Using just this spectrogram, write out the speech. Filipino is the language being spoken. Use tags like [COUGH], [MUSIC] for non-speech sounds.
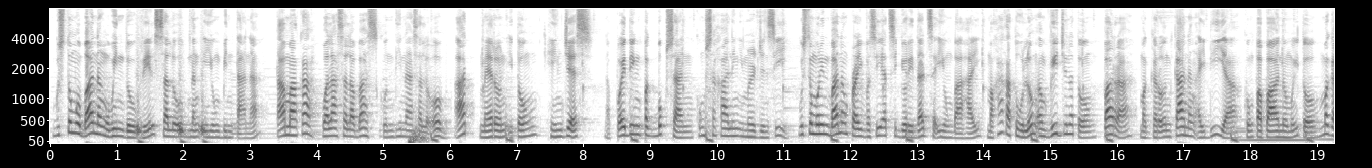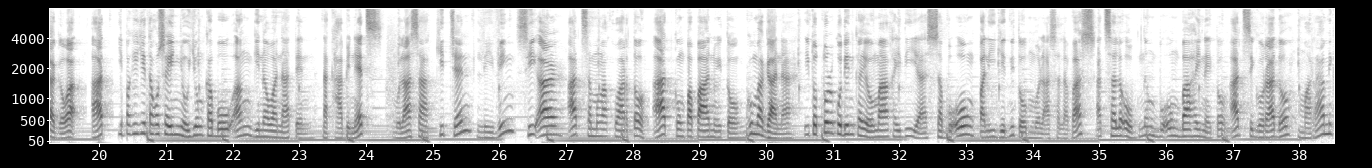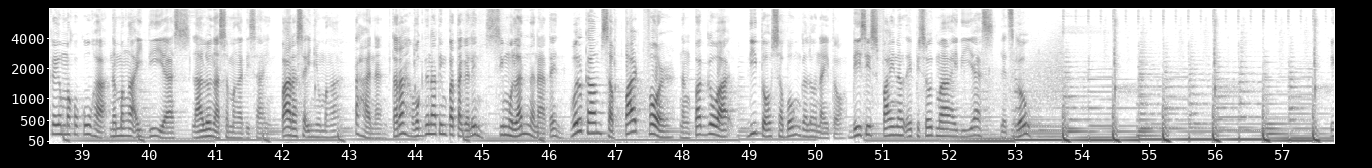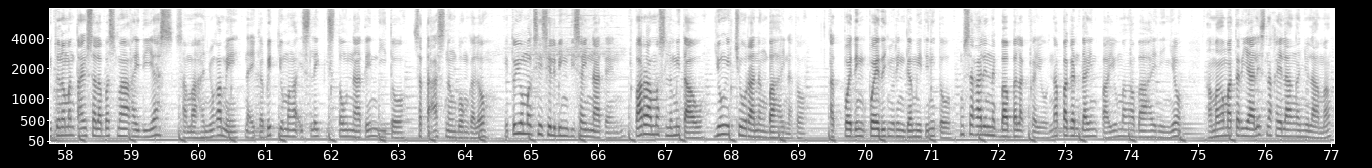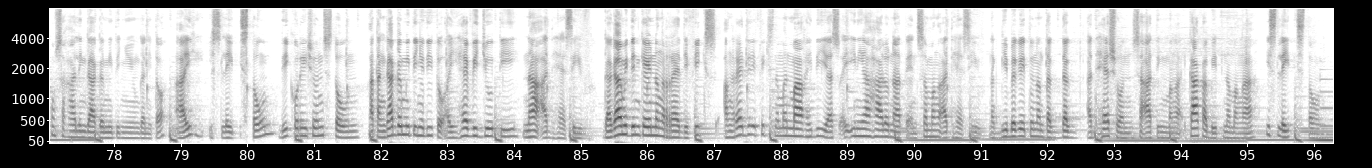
Gusto mo ba ng window grill sa loob ng iyong bintana? Tama ka, wala sa labas kundi nasa loob. At meron itong hinges na pwedeng pagbuksan kung sakaling emergency. Gusto mo rin ba ng privacy at seguridad sa iyong bahay? Makakatulong ang video na to para magkaroon ka ng idea kung papaano mo ito magagawa. At ipakikita ko sa inyo yung kabuuang ginawa natin na cabinets mula sa kitchen, living, CR at sa mga kwarto at kung papaano ito gumagana. Itutur ko din kayo mga kaidiya sa buong paligid nito mula sa labas at sa loob ng buong bahay na ito. At sigurado kayong makukuha ng mga ideas lalo na sa mga design para sa inyong mga tahanan. Tara, wag na nating patagalin. Simulan na natin. Welcome sa part 4 ng paggawa dito sa bungalow na ito. This is final episode mga ideas. Let's go! Dito naman tayo sa labas mga kaidiyas. Samahan nyo kami na ikabit yung mga slate stone natin dito sa taas ng bungalow. Ito yung magsisilbing design natin para mas lumitaw yung itsura ng bahay na to. At pwedeng pwede nyo rin gamitin ito kung sakaling nagbabalak kayo na pagandahin pa yung mga bahay ninyo. Ang mga materialis na kailangan nyo lamang kung sakaling gagamitin nyo yung ganito ay slate stone, decoration stone, at ang gagamitin nyo dito ay heavy duty na adhesive. Gagamit din kayo ng Ready Fix. Ang Ready Fix naman mga kaidiyas ay inihahalo natin sa mga adhesive. Nagbibigay ito ng dagdag adhesion sa ating mga ikakabit na mga slate stone.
